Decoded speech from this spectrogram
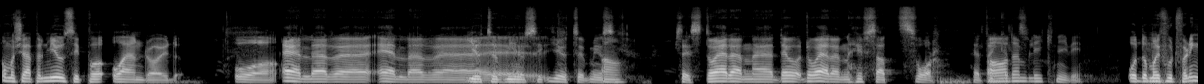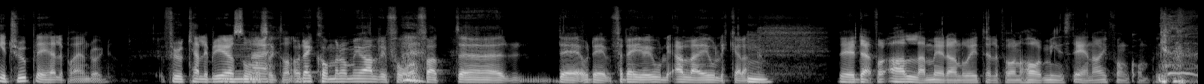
Om man kör Apple Music på, och Android. Och Eller, eh, eller eh, YouTube Music. YouTube Music. Ja. Precis, då är, den, eh, då, då är den hyfsat svår. Helt ja, enkelt. den blir knivig. Och de har ju fortfarande inget TruePlay heller på Android. För att kalibrera Sonos-högtalare. och det kommer de ju aldrig få. För, att, eh, det, och det, för det är ju oli- alla är olika. Där. Mm. Det är därför alla med Android-telefoner har minst en iPhone-kompis.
